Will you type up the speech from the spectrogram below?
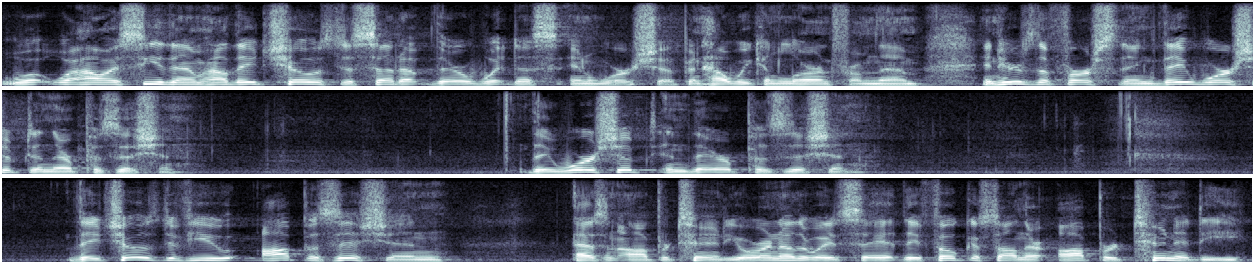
how I see them, how they chose to set up their witness in worship, and how we can learn from them. And here's the first thing they worshiped in their position. They worshiped in their position. They chose to view opposition as an opportunity, or another way to say it, they focused on their opportunity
